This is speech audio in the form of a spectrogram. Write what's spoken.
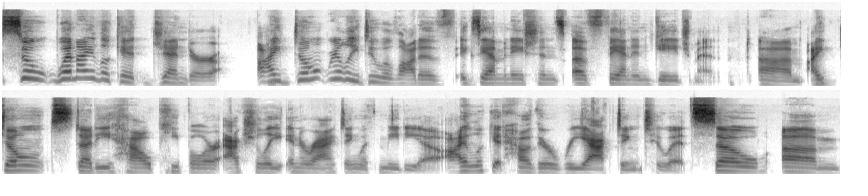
so when I look at gender, I don't really do a lot of examinations of fan engagement. Um, I don't study how people are actually interacting with media. I look at how they're reacting to it. So, um,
